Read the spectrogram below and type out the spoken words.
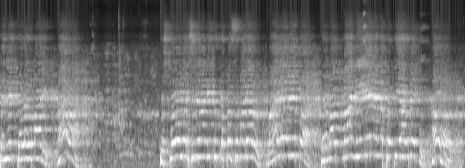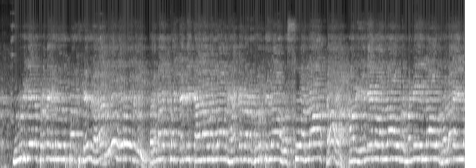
ತಲೆ ತೊಳಗು ಮಾಡಿ, ಹಾ. ಎಷ್ಟೋ ವರ್ಷದ ನಿಂತು ತಪಸ್ಸು ಮಾಡ್ಯಾರು. ಮಾಡ್ಯಾರಿಪ್ಪ ಪರಮಾತ್ಮ, ನೀನೇ ನನ್ನ ಪತಿ ಆಗ್ಬೇಕು. ಹೌದು ಹೌದು ಇವ್ರಿಗೇನು ಭ್ರಮೆ ಹಿಡಿದಪ್ಪ ಅಂತ ಕೇಳಿದ್ರೆ, ಪರಮಾತ್ಮ ಕಣ್ಣಿ ಕಾಣವಲ್ಲ, ಅವ್ನು ಹೆಂಗ ನನಗೆ ಗೊತ್ತಿಲ್ಲ, ವಸ್ತು ಅಲ್ಲ. ಹಾ. ಅವ ಏನೇನು ಅಲ್ಲ ಅವ್ರ ಮನೆ ಇಲ್ಲ ಅವ್ರ ಹೊಲ ಇಲ್ಲ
